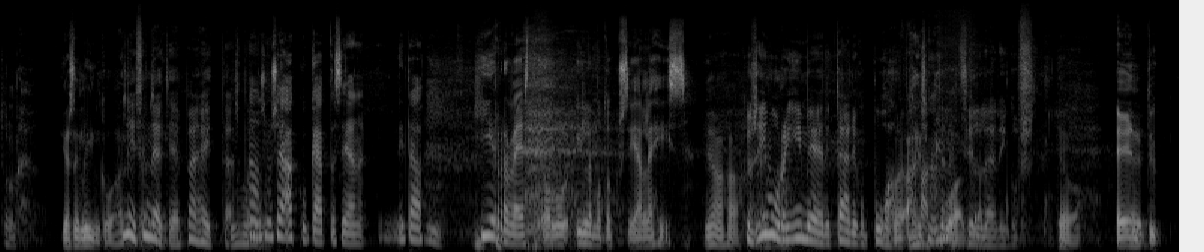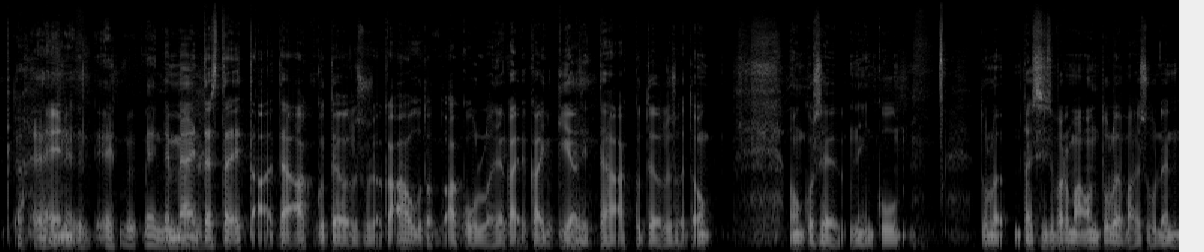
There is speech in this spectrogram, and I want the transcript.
Tulee. Ja se linkoaa Niin sinne eteenpäin heittää sitä. Ne on semmoisia akkukäyttöisiä. Niitä on hirveästi ollut ilmoituksia lehissä. Jaha. Jos imuri imee, niin tää niinku puhaltaa. Ai, se puhaltaa. Silleen niinku, Joo. En tykkää. En. En, en, en, En mä en tästä, että tämä akkuteollisuus, autot akulla ja ka- kaikki ja sitten tämä akkuteollisuus, että on, onko se niin kuin, tule, tai siis varmaan on tulevaisuuden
